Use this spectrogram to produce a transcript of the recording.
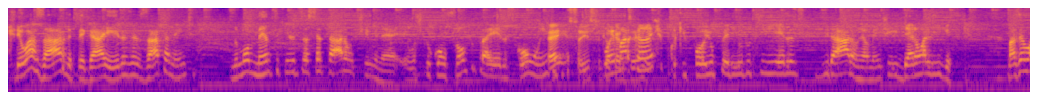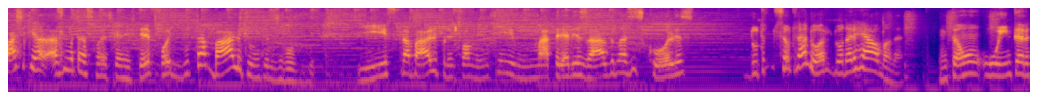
tirei o azar de pegar eles exatamente no momento que eles acertaram o time, né? Eu acho que o confronto para eles com o Inter é isso, isso foi marcante, porque foi o período que eles viraram realmente e deram a liga. Mas eu acho que as limitações que a gente teve foi do trabalho que o Inter desenvolvia. E esse trabalho, principalmente, materializado nas escolhas do, do seu treinador, do Odair Helman, né? Então, o Inter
